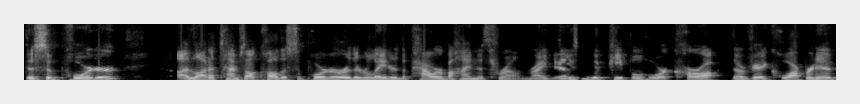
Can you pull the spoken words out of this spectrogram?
The supporter. A lot of times, I'll call the supporter or the relator the power behind the throne. Right? Yep. These are the people who are co- they're very cooperative,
